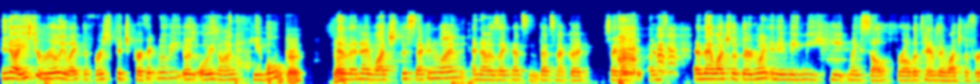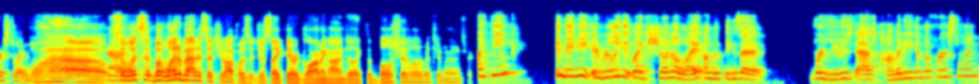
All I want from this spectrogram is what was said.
You know, I used to really like the first Pitch Perfect movie. It was always on cable. Okay. Yeah. And then I watched the second one, and I was like, "That's that's not good." So I watched it once, and then I watched the third one, and it made me hate myself for all the times I watched the first one. Wow. Yeah. So what's but what about it set you off? Was it just like they were glomming on to like the bullshit a little bit too much? I think it made me. It really like shone a light on the things that were used as comedy in the first one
